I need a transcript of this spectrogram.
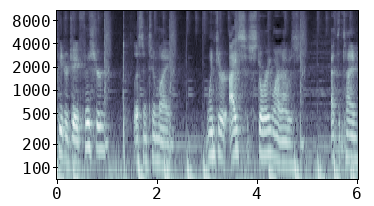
Peter J. Fisher listened to my winter ice story where I was at the time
